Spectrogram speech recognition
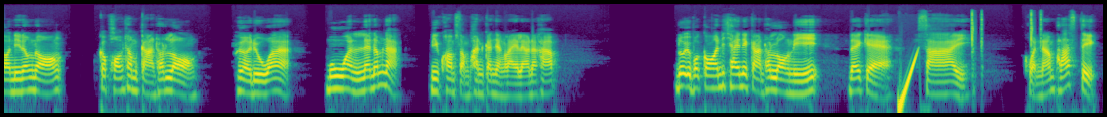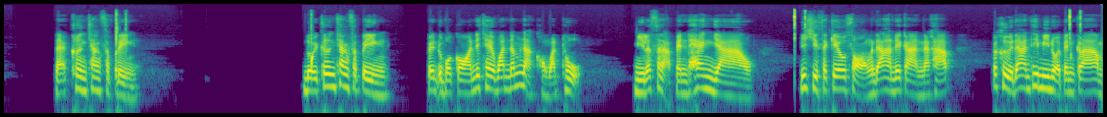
ตอนนี้น้องๆ ก็พร้อมทำการทดลอง เพื่อดูว่ามวลและน้ำหนักมีความสัมพันธ์กันอย่างไรแล้วนะครับ โดยอุปกรณ์ที่ใช้ในการทดลองนี้ ได้แก่ทราย ขวดน้ำพลาสติก และเครื่องชั่งสปริง โดยเครื่องชั่งสปริง เป็นอุปกรณ์ที่ใช้วัดน้ำหนักของวัตถุ มีลักษณะเป็นแท่งยาว มีขีดสเกล 2 ด้านด้วยกันนะครับ ก็คือด้านที่มีหน่วยเป็นกรัม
